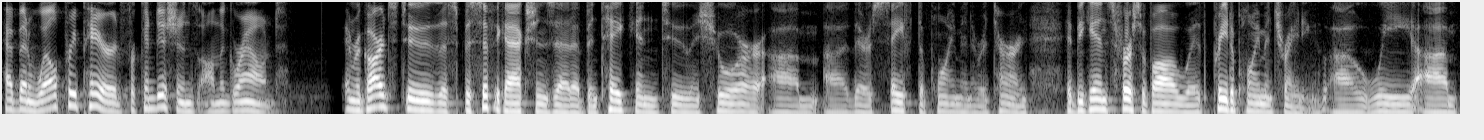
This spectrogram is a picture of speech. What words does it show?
have been well prepared for conditions on the ground. In regards to the specific actions that have been taken to ensure um, uh, their safe deployment and return, it begins first of all with pre deployment training. Uh, we um,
